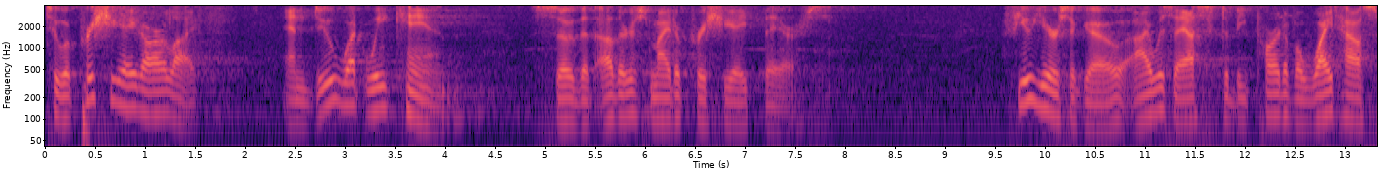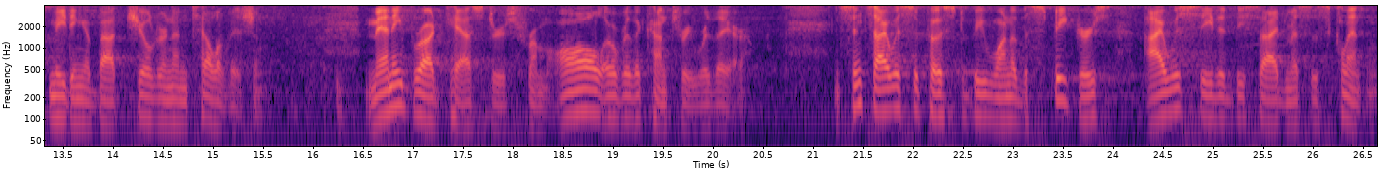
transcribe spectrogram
to appreciate our life and do what we can so that others might appreciate theirs. A few years ago, I was asked to be part of a White House meeting about children and television. Many broadcasters from all over the country were there. And since I was supposed to be one of the speakers, I was seated beside Mrs. Clinton.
